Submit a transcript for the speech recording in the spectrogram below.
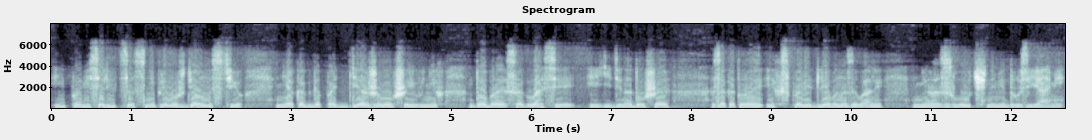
и повеселиться с непринужденностью, некогда поддерживавшей в них доброе согласие и единодушие, за которое их справедливо называли неразлучными друзьями.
